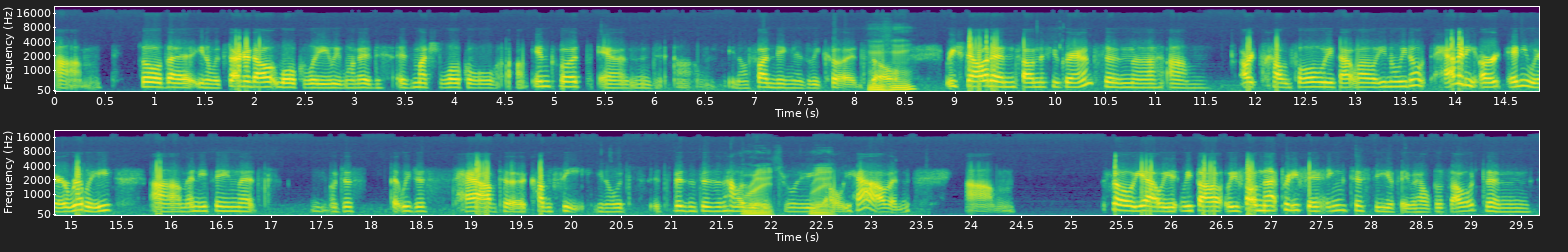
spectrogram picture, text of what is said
Um, so the you know it started out locally. We wanted as much local uh, input and um, you know funding as we could. So Mhm. reached out and found a few grants and the um, arts council we thought well you know we don't have any art anywhere really um, anything that's you know, just that we just have to come see you know it's it's businesses and housing Right, it's really right. all we have and um, so yeah we we thought we found that pretty fitting to see if they would help us out and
